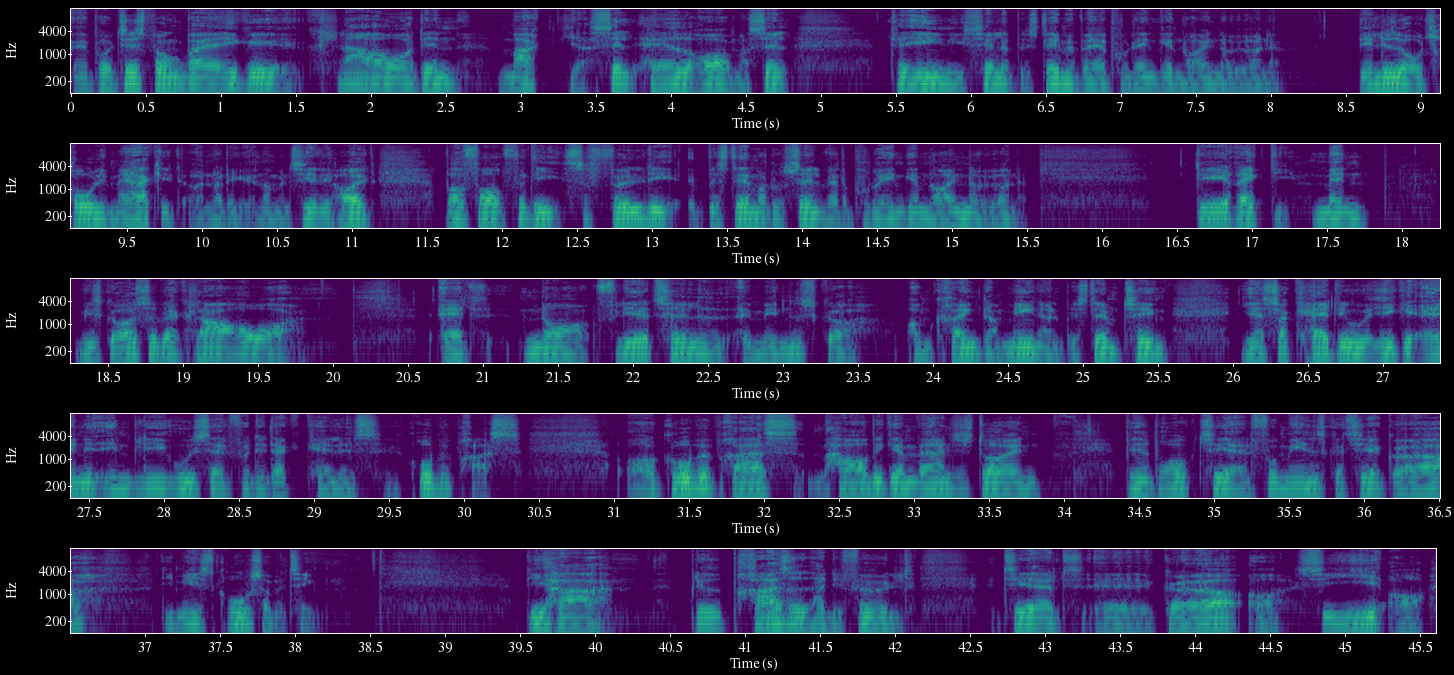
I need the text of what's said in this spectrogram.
Øh, på et tidspunkt var jeg ikke klar over den magt, jeg selv havde over mig selv, til egentlig selv at bestemme, hvad jeg putter ind gennem øjnene og ørerne. Det lyder utrolig mærkeligt, og når, det, når man siger det højt. Hvorfor? Fordi selvfølgelig bestemmer du selv, hvad du putter ind gennem øjnene og ørerne. Det er rigtigt, men vi skal også være klar over, at når flertallet af mennesker omkring dig mener en bestemt ting, ja, så kan det jo ikke andet end blive udsat for det, der kaldes gruppepres. Og gruppepres har op igennem verdenshistorien blevet brugt til at få mennesker til at gøre de mest grusomme ting. De har blevet presset, har de følt, til at øh, gøre og sige og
